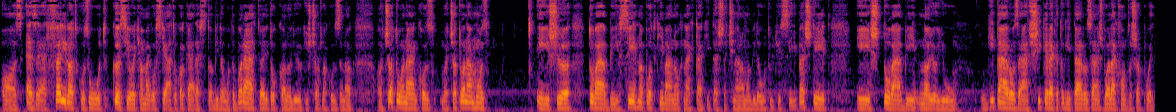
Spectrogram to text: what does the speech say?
az ezer feliratkozót, köszi, hogyha megosztjátok akár ezt a videót a barátaitokkal, hogy ők is csatlakozzanak a csatornánkhoz, vagy csatornámhoz, és további szép napot kívánok nektek, itt este csinálom a videót, úgyhogy szép estét, és további nagyon jó gitározás, sikereket a gitározásban, a legfontosabb, hogy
